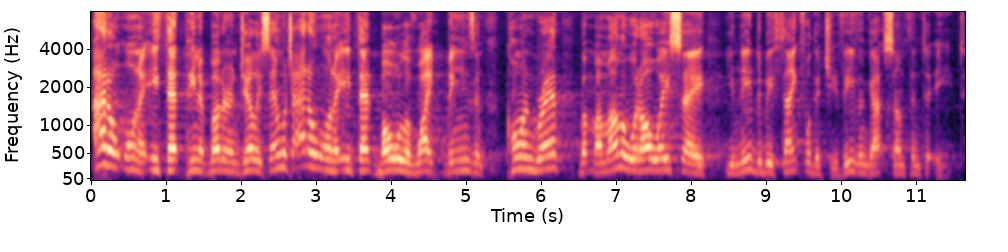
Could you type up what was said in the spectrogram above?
I don't want to eat that peanut butter and jelly sandwich. I don't want to eat that bowl of white beans and cornbread. But my mama would always say, You need to be thankful that you've even got something to eat.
